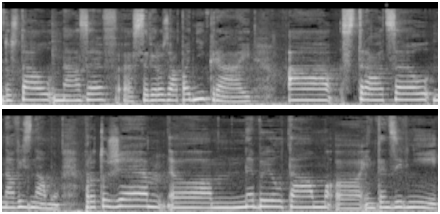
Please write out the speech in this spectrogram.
dostal název eh, Severozápadní kraj a ztrácel na významu, protože um, nebyl tam uh, intenzivní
